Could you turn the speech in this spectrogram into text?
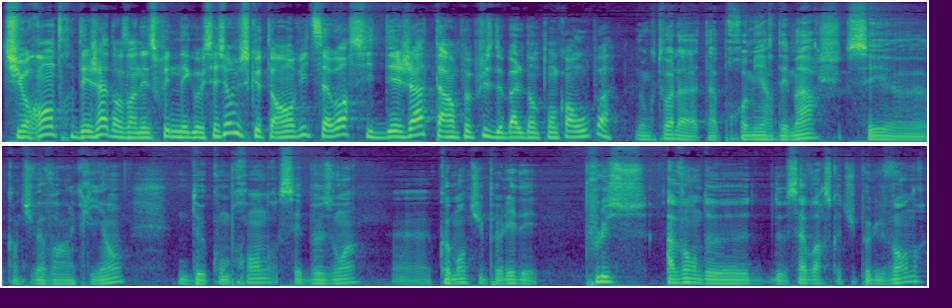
tu rentres déjà dans un esprit de négociation puisque tu as envie de savoir si déjà tu as un peu plus de balles dans ton camp ou pas. Donc toi, la- ta première démarche, c'est euh, quand tu vas voir un client, de comprendre ses besoins, euh, comment tu peux l'aider. Plus avant de, de savoir ce que tu peux lui vendre,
